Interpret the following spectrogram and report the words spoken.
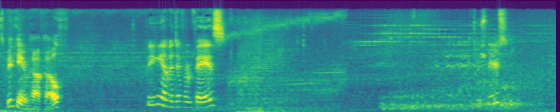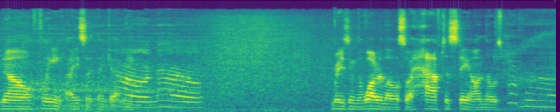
Speaking of half health, Speaking of a different phase. Two spears? No, flinging ice, I think, at me. Oh, no. Raising the water level, so I have to stay on those. Oh.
